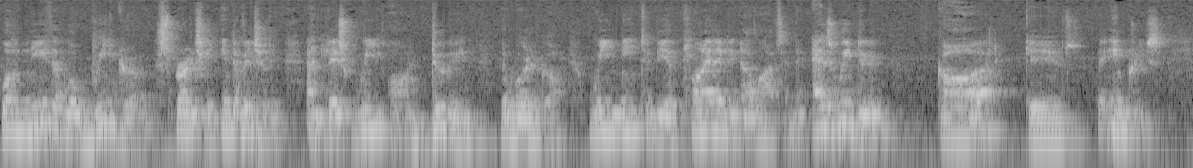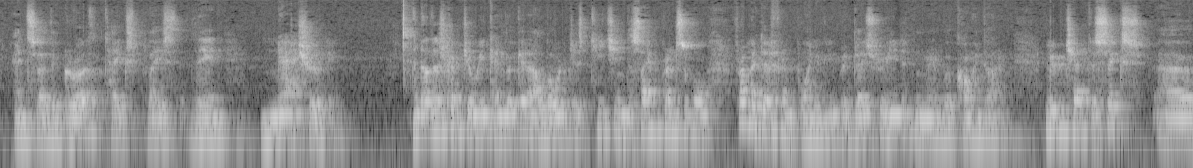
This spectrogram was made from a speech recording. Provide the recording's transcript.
Well, neither will we grow spiritually, individually, unless we are doing the Word of God. We need to be applying it in our lives. And as we do, God gives the increase. And so the growth takes place then naturally. Another scripture we can look at our Lord just teaching the same principle from a different point of view, but let's read it and then we'll comment on it. Luke chapter 6, uh,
